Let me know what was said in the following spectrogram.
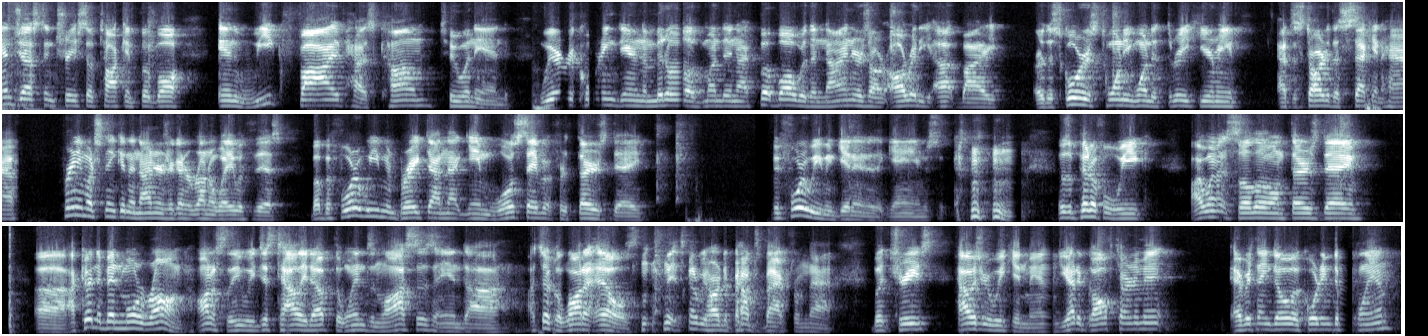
and Justin Treese of Talking Football. And week five has come to an end. We are recording during the middle of Monday Night Football where the Niners are already up by, or the score is 21 to 3. Hear me at the start of the second half. Pretty much thinking the Niners are going to run away with this. But before we even break down that game, we'll save it for Thursday. Before we even get into the games, it was a pitiful week. I went solo on Thursday. Uh, I couldn't have been more wrong. Honestly, we just tallied up the wins and losses, and uh, I took a lot of L's. it's going to be hard to bounce back from that. But Treese, how was your weekend, man? You had a golf tournament. Everything go according to plan?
